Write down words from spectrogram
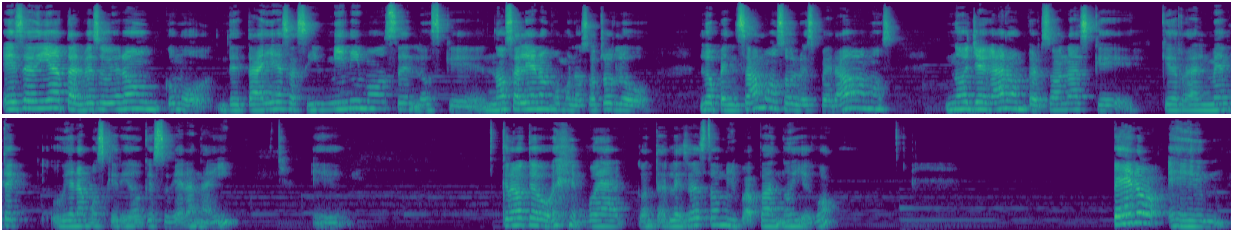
ese día tal vez hubieron como detalles así mínimos en los que no salieron como nosotros lo, pensamos o lo esperábamos. No llegaron personas que, que realmente hubiéramos querido que estuvieran ahí. Eh, creo que voy, a contarles esto, mi papá no llegó. Pero em,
